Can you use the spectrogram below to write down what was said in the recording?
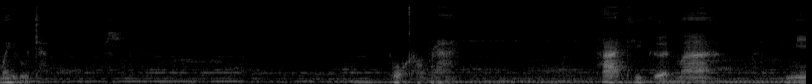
ไม่รู้จัก พวกเขาพลาดพลาดที่เกิดมามี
